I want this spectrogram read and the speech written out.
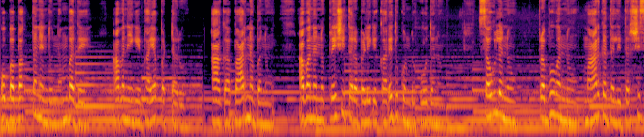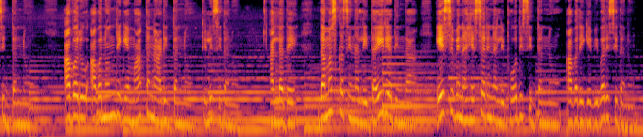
ಒಬ್ಬ ಭಕ್ತನೆಂದು ನಂಬದೆ ಅವನಿಗೆ ಭಯಪಟ್ಟರು. ಆಗ ಬಾರ್ನಬನು ಅವನನ್ನು ಪ್ರೇಷಿತರ ಬಳಿಗೆ ಕರೆದುಕೊಂಡು ಹೋದನು. ಸೌಲನು ಪ್ರಭುವನ್ನು ಮಾರ್ಗದಲ್ಲಿ ದರ್ಶಿಸಿದ್ದನ್ನು, ಅವರು ಅವನೊಂದಿಗೆ ಮಾತನಾಡಿದ್ದನ್ನು ತಿಳಿಸಿದನು. ಅಲ್ಲದೆ ದಮಸ್ಕಸಿನಲ್ಲಿ ಧೈರ್ಯದಿಂದ ಯೇಸುವಿನ ಹೆಸರಿನಲ್ಲಿ ಬೋಧಿಸಿದ್ದನ್ನು ಅವರಿಗೆ ವಿವರಿಸಿದನು.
